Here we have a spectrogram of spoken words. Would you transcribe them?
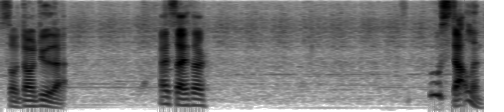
So don't do that. Hi, Scyther. Ooh, Stoutland.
